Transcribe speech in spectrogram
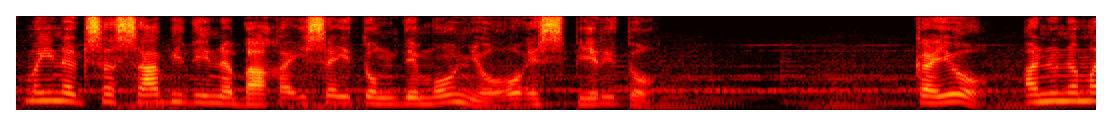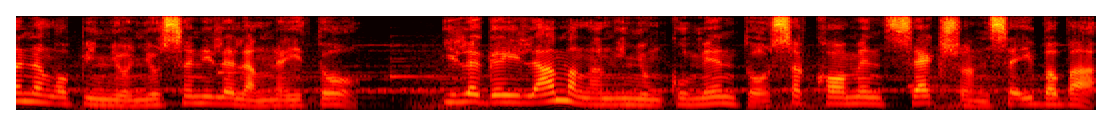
may nagsasabi din na baka isa itong demonyo o espiritu. Kayo, ano naman ang opinyon nyo sa nilalang na ito? Ilagay lamang ang inyong komento sa comment section sa ibaba.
